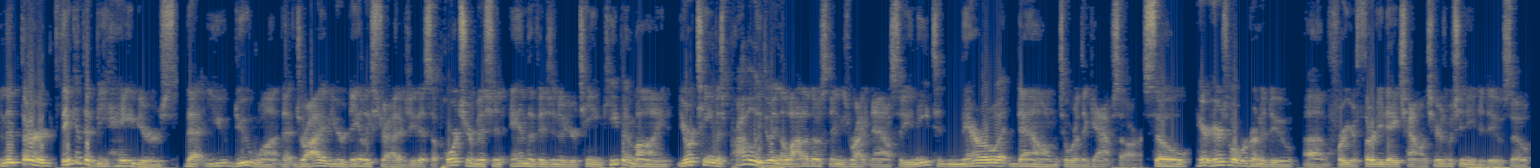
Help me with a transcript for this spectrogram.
And then third, think of the behaviors that you do want that drive your daily strategy that supports your mission and the vision of your team. Keep in mind, your team is probably doing a lot of those things right now. So you need to narrow it down to where the gaps are. So here, here's what we're going to do um, for your 30 day challenge. Here's what you need to do. So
